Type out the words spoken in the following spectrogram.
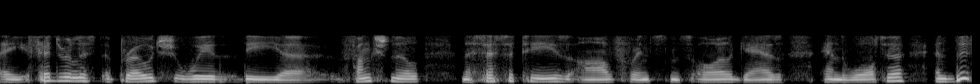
a federalist approach with the uh, functional necessities of, for instance, oil, gas, and water. And this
